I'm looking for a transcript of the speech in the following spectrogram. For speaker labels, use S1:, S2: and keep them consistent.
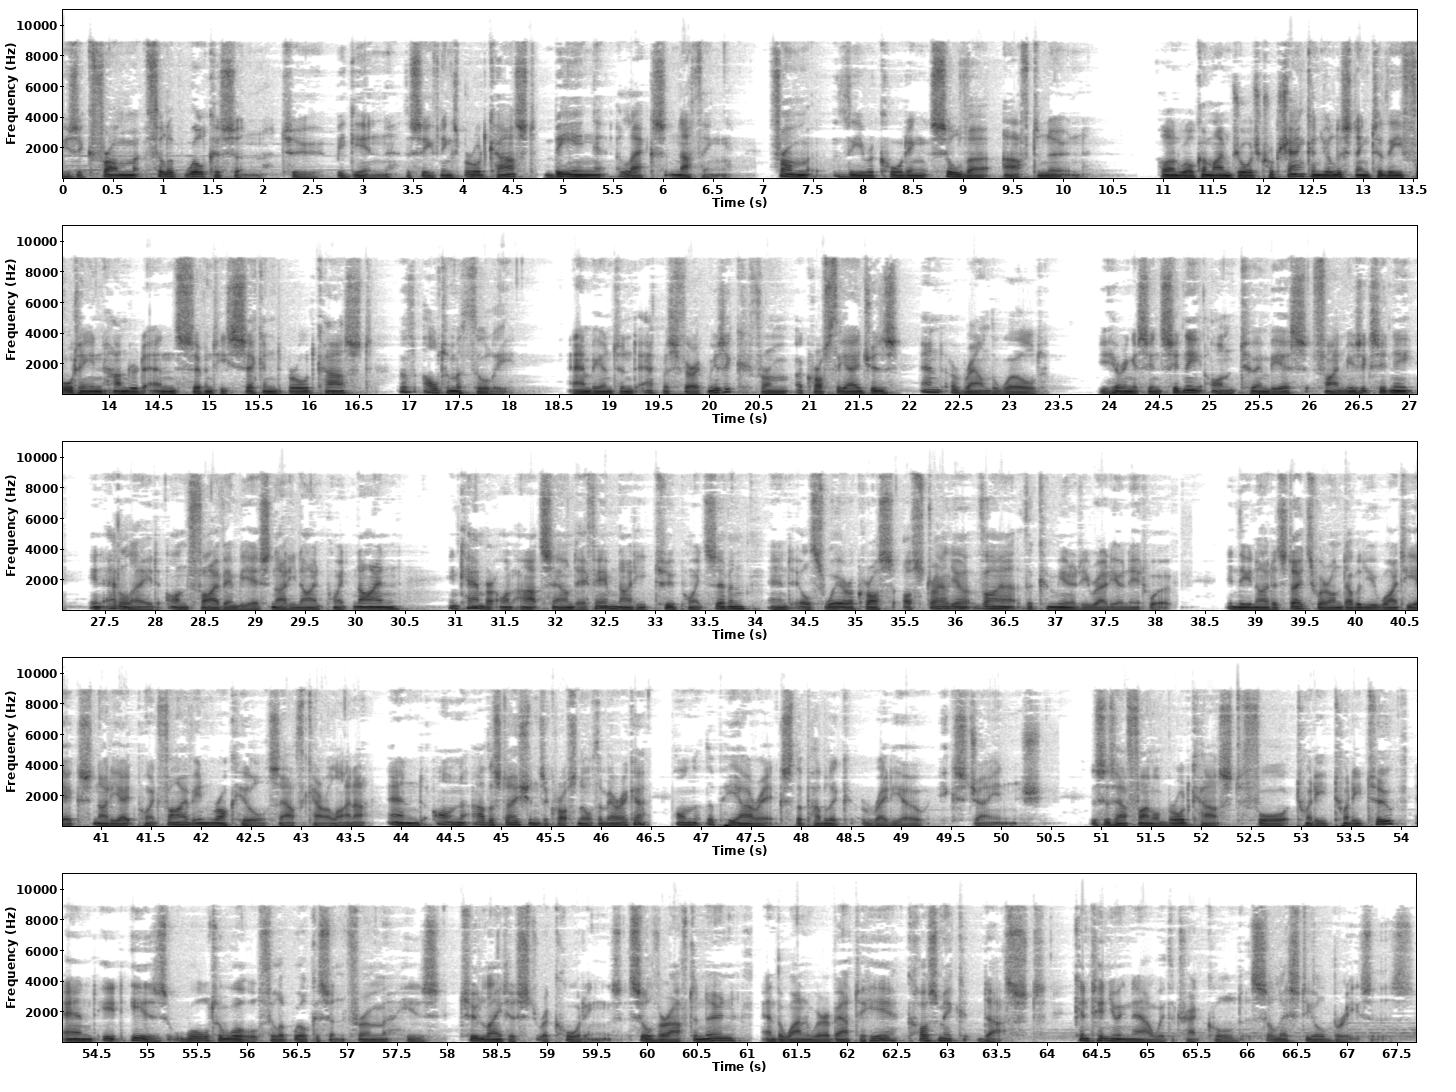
S1: Music from Philip Wilkerson to begin this evening's broadcast Being Lacks Nothing from the recording Silver Afternoon. Hello and welcome, I'm George Cruikshank, and you're listening to the 1472nd broadcast of Ultima Thule, ambient and atmospheric music from across the ages and around the world. You're hearing us in Sydney on 2MBS Fine Music Sydney, in Adelaide on 5MBS 99.9, in Canberra on Art Sound FM 92.7, and elsewhere across Australia via the Community Radio Network. In the United States, we're on WYTX 98.5 in Rock Hill, South Carolina, and on other stations across North America on the PRX, the Public Radio Exchange. This is our final broadcast for 2022, and it is wall to wall Philip Wilkerson from his two latest recordings, Silver Afternoon and the one we're about to hear, Cosmic Dust. Continuing now with the track called Celestial Breezes.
